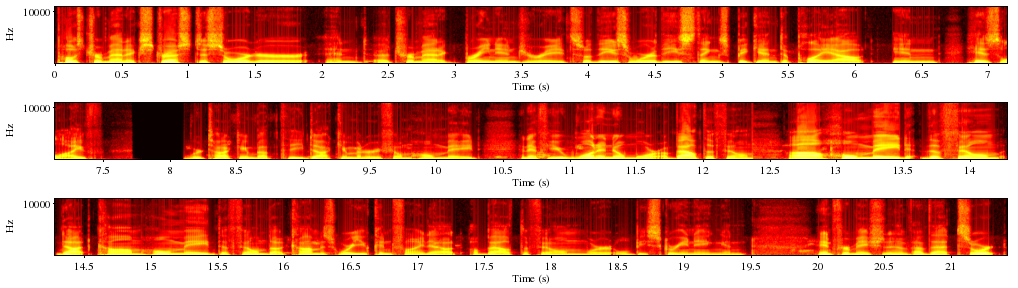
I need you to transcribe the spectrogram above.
post traumatic stress disorder and a traumatic brain injury. So these were these things begin to play out in his life. We're talking about the documentary film Homemade. And if you want to know more about the film, uh, homemadethefilm.com. Homemadethefilm.com is where you can find out about the film, where it will be screening and information of, of that sort.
